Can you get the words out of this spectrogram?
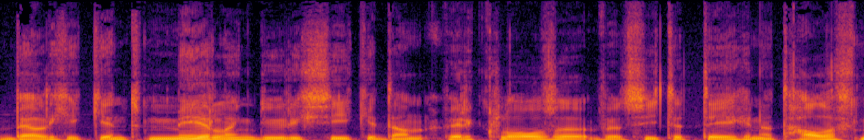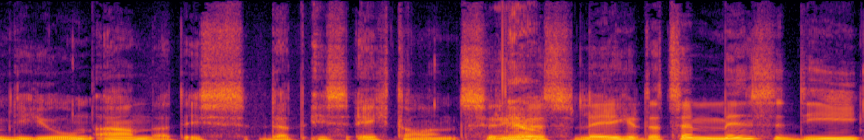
België kent meer langdurig zieken dan werklozen. We zitten tegen het half miljoen aan. Dat is, dat is echt al een serieus leger. Dat zijn mensen die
